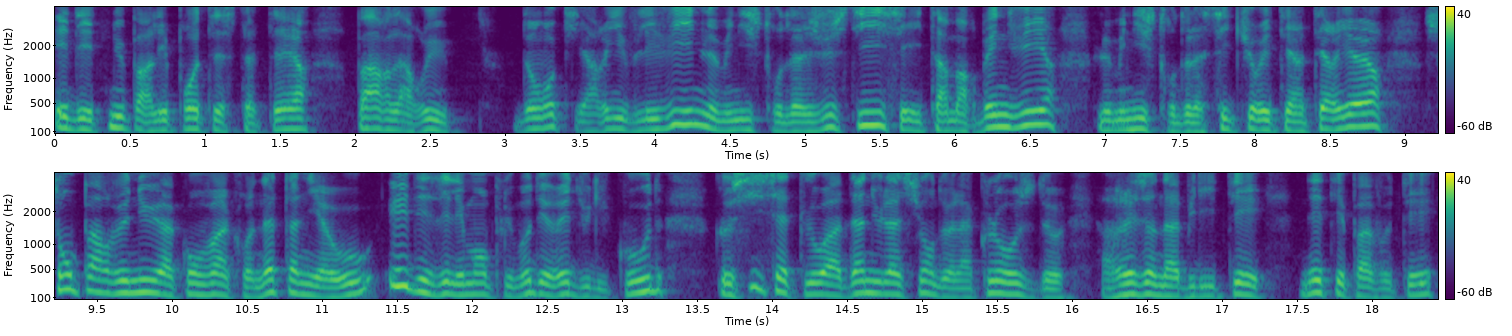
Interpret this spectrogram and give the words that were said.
est détenu par les protestataires, par la rue. Donc, y arrive Lévin, le ministre de la Justice, et Itamar Benvir, le ministre de la Sécurité intérieure, sont parvenus à convaincre Netanyahou et des éléments plus modérés du Likoud que si cette loi d'annulation de la clause de raisonnabilité n'était pas votée,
